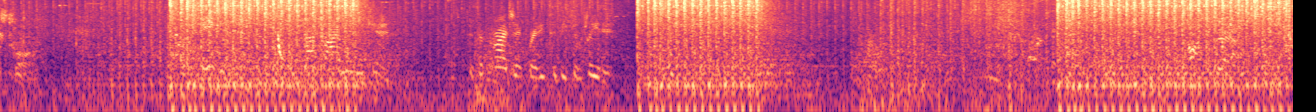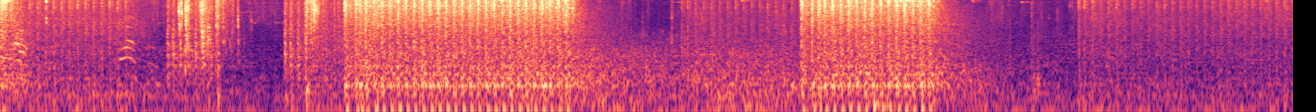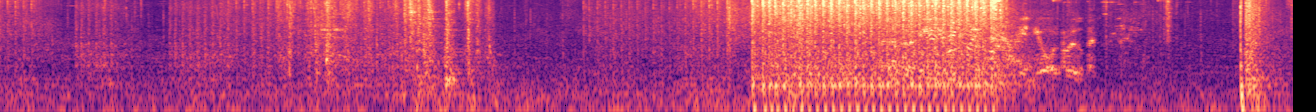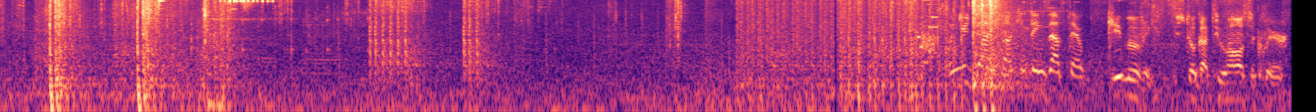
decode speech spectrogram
next hall. There's a project ready to be completed. There, Keep moving. You still got two halls to clear.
